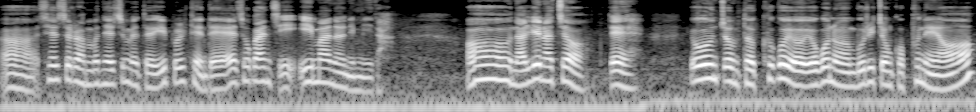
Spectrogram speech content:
아, 세수를 한번 해주면 더 이쁠 텐데 소간지 2만 원입니다. 아, 난리 났죠? 네. 요건 좀 더 크고요. 요거는 물이 좀 고프네요.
